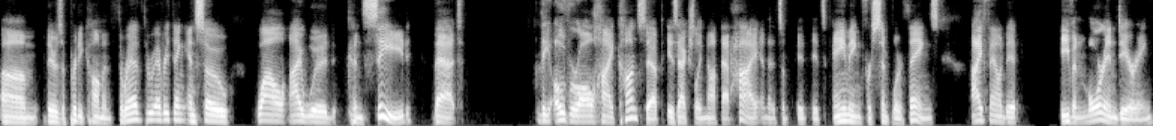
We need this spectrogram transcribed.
Um, there's a pretty common thread through everything. And so while I would concede that the overall high concept is actually not that high and that it's a it, it's aiming for simpler things, I found it even more endearing,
